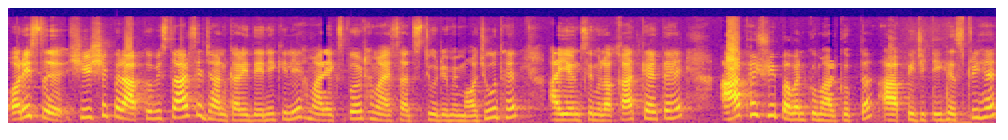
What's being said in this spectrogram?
और इस शीर्षक पर आपको विस्तार से जानकारी देने के लिए हमारे एक्सपर्ट हमारे साथ स्टूडियो में मौजूद हैं। आइए उनसे मुलाकात करते हैं। आप हैं श्री पवन कुमार गुप्ता आप पीजीटी हिस्ट्री हैं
